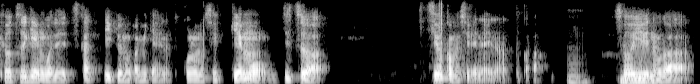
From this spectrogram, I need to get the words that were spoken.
共通言語で使っていくのかみたいなところの設計も、実は必要かもしれないなとか、うんそういうのが、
